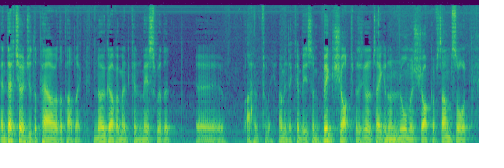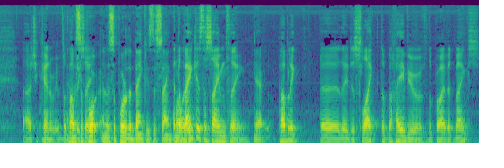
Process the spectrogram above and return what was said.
And that shows you the power of the public. No government can mess with it, uh, hopefully. I mean, there can be some big shocks, but it's going to take an enormous shock of some sort, uh, chicanery. The and, the public say- support, and the support of the bank is the same. Thing. And the bank is the same thing. Yeah. Public, uh, they dislike the behaviour of the private banks.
